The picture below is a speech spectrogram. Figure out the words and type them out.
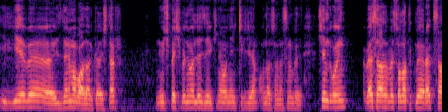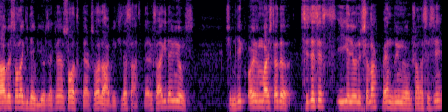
ilgiye ve e, izlenime bağlı arkadaşlar. 3-5 bölüm öyle zevkine oynayıp çekeceğim. Ondan sonrasını böyle. Şimdi oyun ve sağa ve sola tıklayarak sağa ve sola gidebiliyoruz arkadaşlar. Sola tıklayarak sola da bir de sağa tıklayarak sağa gidebiliyoruz. Şimdi oyun başladı. Sizde ses iyi geliyordur inşallah. Ben duymuyorum şu anda sesi.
